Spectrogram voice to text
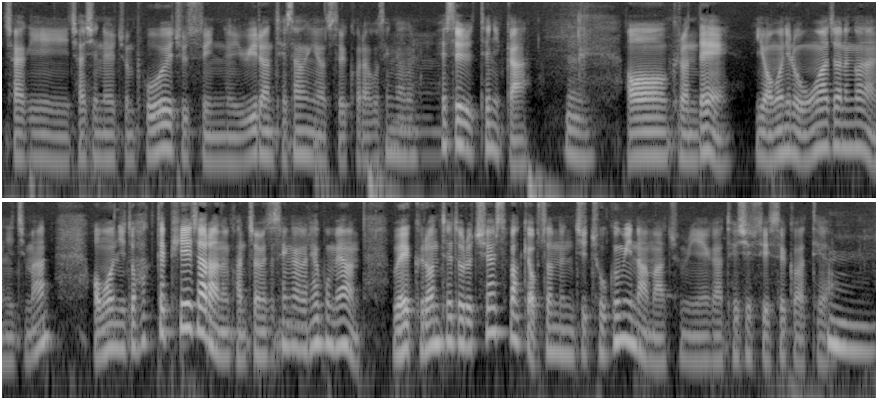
자기 자신을 좀 보호해 줄 수 있는 유일한 대상이었을 거라고 생각을 음. 했을 테니까. 네. 어, 그런데 이 어머니를 옹호하자는 건 아니지만 어머니도 학대 피해자라는 관점에서 생각을 해보면 왜 그런 태도를 취할 수밖에 없었는지 조금이나마 좀 이해가 되실 수 있을 것 같아요. 음,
